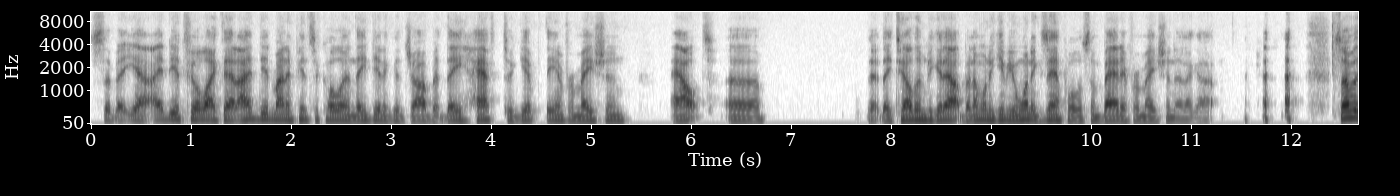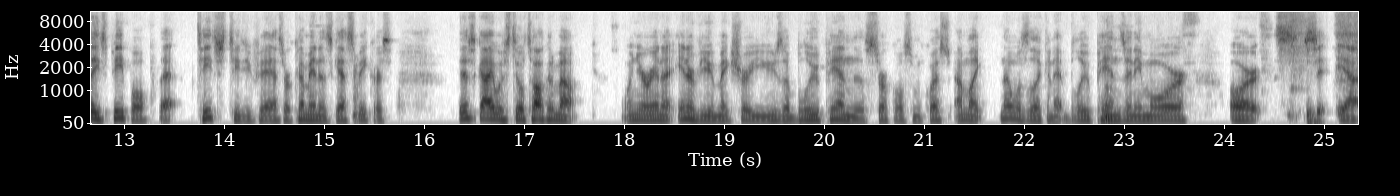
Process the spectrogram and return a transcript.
so, but yeah, I did feel like that. I did mine in Pensacola and they did a good job, but they have to get the information out. Uh, that they tell them to get out. But I'm going to give you one example of some bad information that I got. some of these people that teach TGPS or come in as guest speakers, this guy was still talking about when you're in an interview, make sure you use a blue pen to circle some questions. I'm like, no one's looking at blue pens anymore. Or, yeah.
